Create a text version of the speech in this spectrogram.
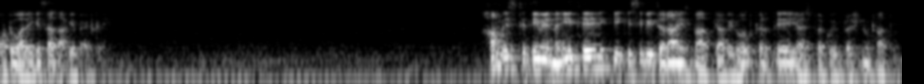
ऑटो वाले के साथ आगे बैठ गए। हम इस स्थिति में नहीं थे कि किसी भी तरह इस बात का विरोध करते या इस पर कोई प्रश्न उठाते।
